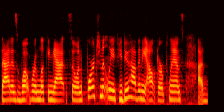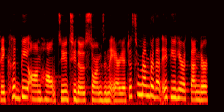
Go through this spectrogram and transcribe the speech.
That is what we're looking at. So unfortunately, if you do have any outdoor plans, uh, they could be on halt due to those storms in the area. Just remember that if you hear thunder,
